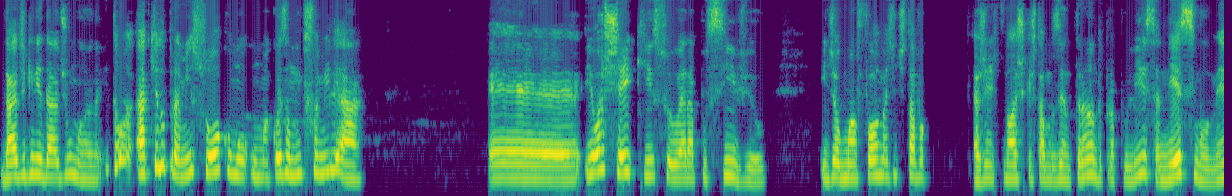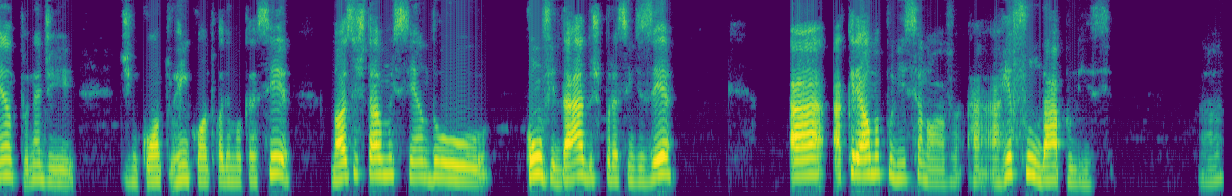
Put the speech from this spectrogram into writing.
da dignidade humana. Então, aquilo para mim soou como uma coisa muito familiar. É, eu achei que isso era possível e de alguma forma a gente estava, a gente, nós que estamos entrando para a polícia nesse momento, né, de, de encontro, reencontro com a democracia, nós estávamos sendo convidados, por assim dizer, a, a criar uma polícia nova, a, a refundar a polícia. Tá?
